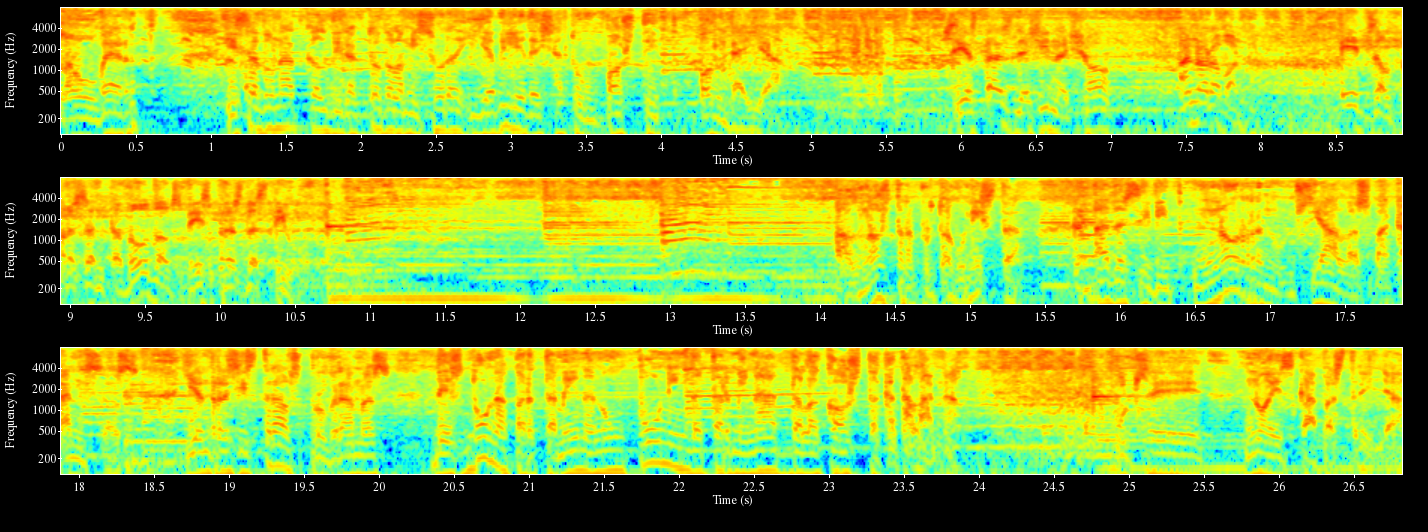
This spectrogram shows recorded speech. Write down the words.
l'ha obert i s'ha donat que el director de l'emissora hi havia deixat un pòstit on deia Si estàs llegint això, enhorabona. Ets el presentador dels vespres d'estiu. Protagonista ha decidit no renunciar a les vacances i enregistrar els programes des d'un apartament en un punt indeterminat de la costa catalana. Potser no és cap estrella,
